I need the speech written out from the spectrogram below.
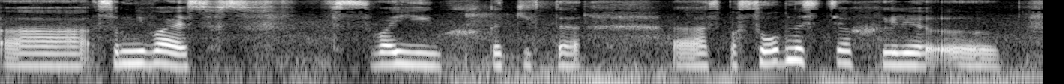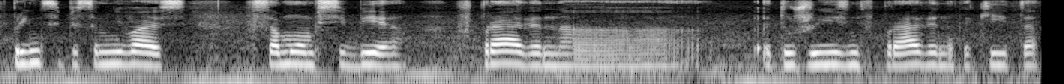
а, сомневаясь в своих каких-то а, способностях или, э, в принципе, сомневаясь в самом себе, в праве на эту жизнь, в праве на какие-то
